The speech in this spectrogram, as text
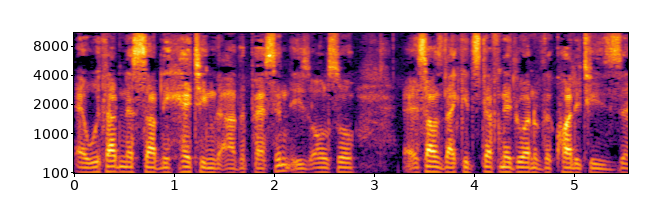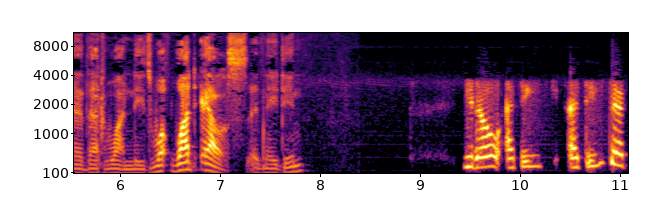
without necessarily hurting the other person is also, sounds like it's definitely one of the qualities that one needs. What, what else, Nadine? You know, I think, I think that,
